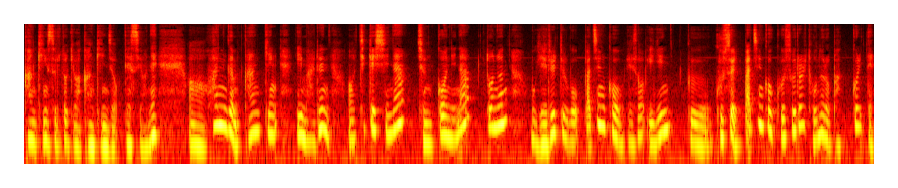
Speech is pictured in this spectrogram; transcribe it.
換金する時は換金所ですよね。어換金이말은어티켓이나증권이나또는뭐예를들고빠진코에서이긴 그 구슬 빠진 거 구슬을 돈으로 바꿀 때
